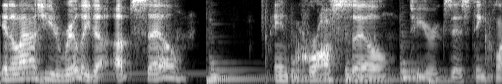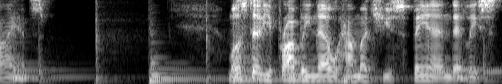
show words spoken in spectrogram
it allows you to really to upsell and cross sell to your existing clients. Most of you probably know how much you spend, at least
